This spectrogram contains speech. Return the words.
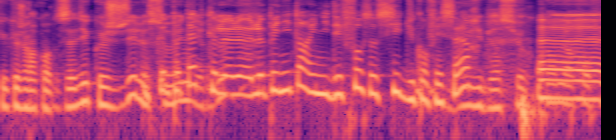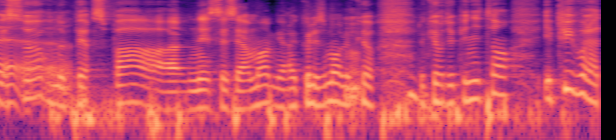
que, que je rencontre. C'est-à-dire que j'ai le souvenir. Peut-être que le, pénitent a une idée fausse aussi du confesseur. Oui, bien sûr. Comme euh... confesseur ne perce pas nécessairement, miraculeusement, le cœur, le cœur du pénitent. Et puis voilà,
